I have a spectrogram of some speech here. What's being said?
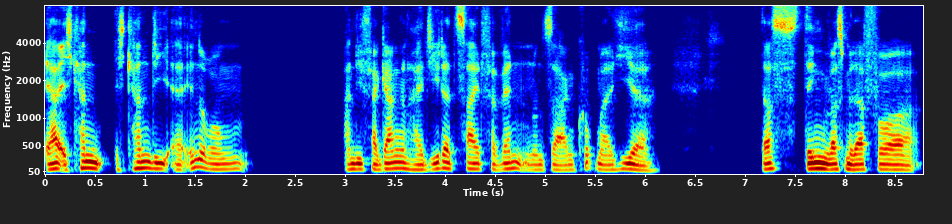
ja, ich kann, ich kann die Erinnerung an die Vergangenheit jederzeit verwenden und sagen, guck mal hier, das Ding, was mir da vor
